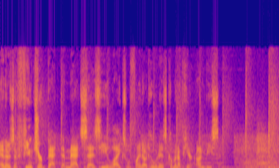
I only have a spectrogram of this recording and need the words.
And there's a future bet that Matt says he likes. We'll find out who it is coming up here on VSIN.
